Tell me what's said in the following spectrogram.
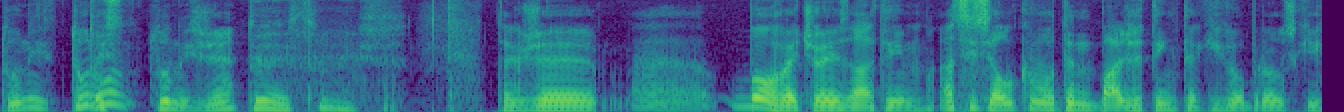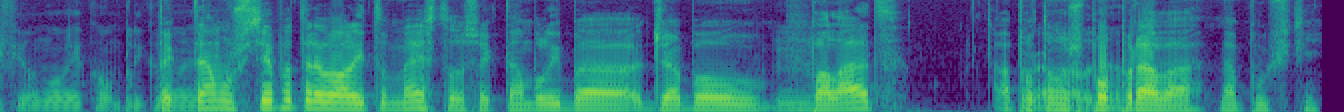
Tunis, Tunis, Tunis, že? Tunis, Tunis. Takže boh vie, čo je za tým. Asi celkovo ten budgeting takých obrovských filmov je komplikovaný. Tak tam už ste potrebovali to mesto, však tam bol iba Jabov mm. palác a potom Pravda. už poprava na pušti.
